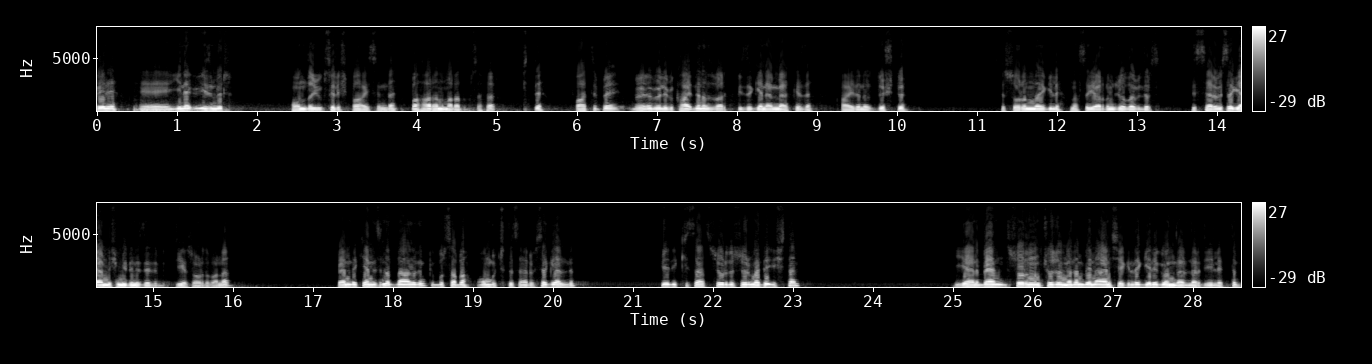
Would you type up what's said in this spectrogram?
Beni eee, yine İzmir Honda yükseliş bayisinden Bahar Hanım aradı bu sefer. İşte Fatih Bey böyle böyle bir kaydınız var. Bize genel merkezden kaydınız düştü. İşte sorunla ilgili nasıl yardımcı olabiliriz? Siz servise gelmiş miydiniz dedi diye sordu bana. Ben de kendisine daha dedim ki bu sabah 10.30'da servise geldim. 1-2 saat sürdü sürmedi işlem. Yani ben sorunum çözülmeden beni aynı şekilde geri gönderdiler diye ilettim.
